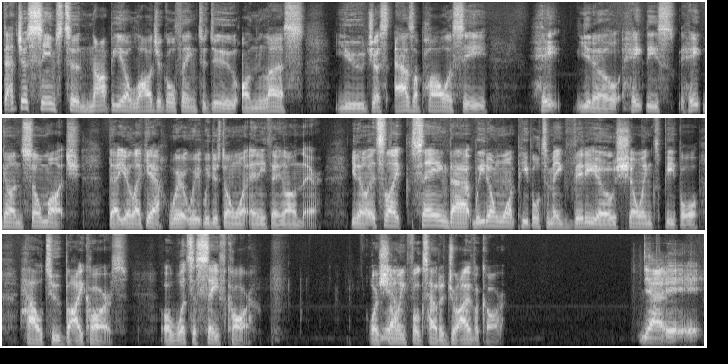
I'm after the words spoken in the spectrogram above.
that just seems to not be a logical thing to do unless you just, as a policy, hate you know hate these hate guns so much that you're like yeah we're, we we just don't want anything on there you know it's like saying that we don't want people to make videos showing people how to buy cars or what's a safe car or Yeah. showing folks how to drive a car yeah, it, it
